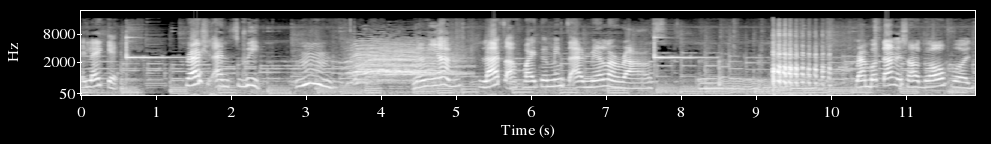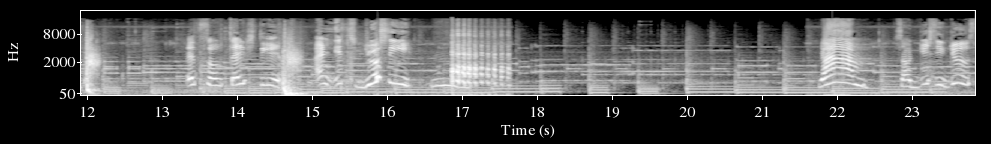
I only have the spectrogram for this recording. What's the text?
I like it. Fresh and sweet. Mmm. Yum, yum. Lots of vitamins and minerals. Rambutan is a glow food. It's so tasty and it's juicy. Mm. Yum! So juicy juice.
